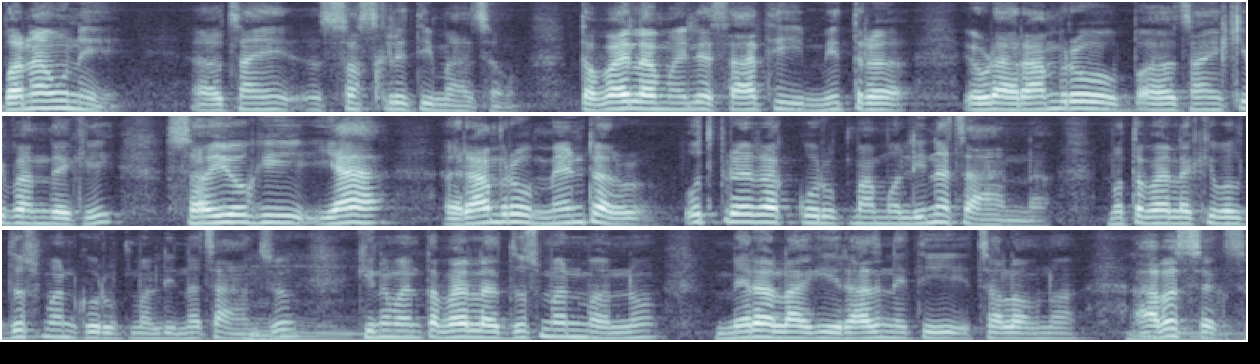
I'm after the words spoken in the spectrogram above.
बनाउने चाहिँ संस्कृतिमा छौँ। तपाईँलाई मैले साथी मित्र एउटा राम्रो चाहिँ के भनेदेखि सहयोगी या राम्रो मेन्टर उत्प्रेरकको रूपमा म लिन चाहन्न। म तपाईँलाई केवल दुश्मनको रूपमा लिन चाहन्छु किनभने तपाईँलाई दुश्मन भन्नु मेरा लागि राजनीति चलाउन आवश्यक छ।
